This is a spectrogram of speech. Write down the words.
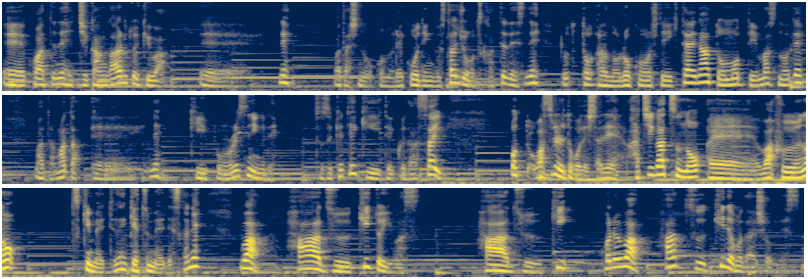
えー、こうやってね、時間があるときは、え、ね、私のこのレコーディングスタジオを使ってですね、あの録音していきたいなと思っていますので、またまた、えー、ね、Keep on Listening で続けて聞いてください。おっと、忘れるとこでしたね。8月の、えー、和風の月名ってね、月名ですかね、は、ハーズキと言います。ハーズキ。これは、ハツキでも大丈夫です。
